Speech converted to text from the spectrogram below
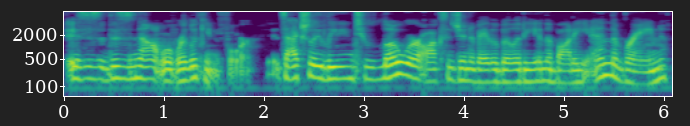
is this is not what we're looking for. It's actually leading to lower oxygen availability in the body and the brain.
